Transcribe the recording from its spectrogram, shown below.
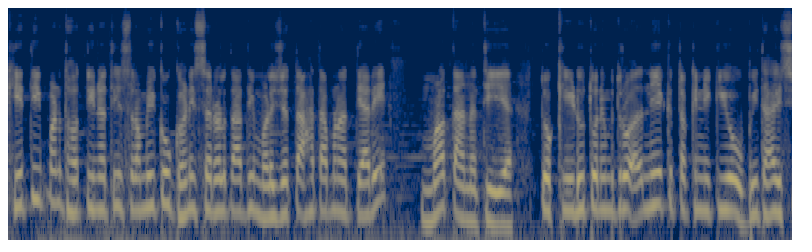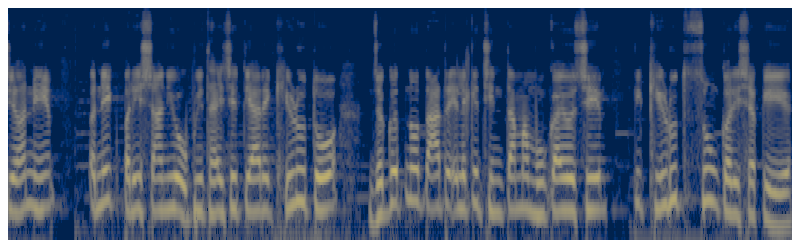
ખેતી પણ થતી નથી, શ્રમિકો ઘણી સરળતાથી મળી જતા હતા પણ અત્યારે મળતા નથી. તો ખેડૂતોને મિત્રો અનેક તકનીકીઓ ઊભી થાય છે અને અનેક પરેશાનીઓ ઊભી થાય છે. ત્યારે ખેડૂતો જગતનો તાત એટલે કે ચિંતામાં મુકાયો છે કે ખેડૂત શું કરી શકે?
